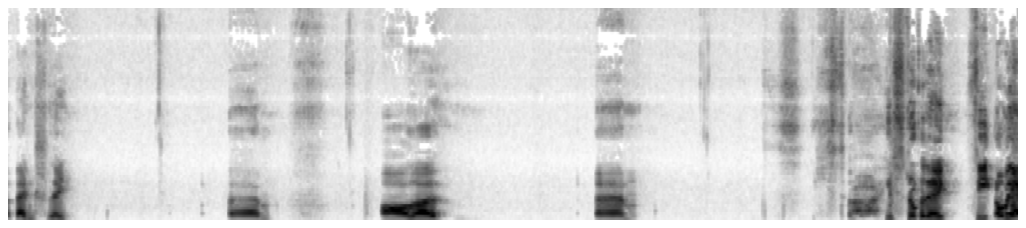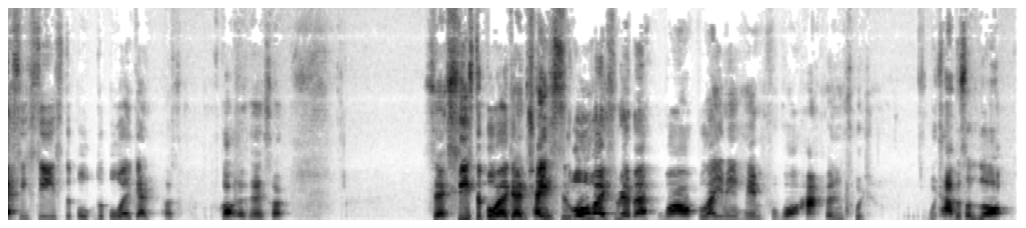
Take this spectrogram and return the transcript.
eventually, um, Arlo, um, he's, uh, he's struggling. See, oh yes, he sees the, bo- the boy again. I forgot sorry. So sees the boy again, chases him all the way to the river while blaming him for what happened, which which happens a lot.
